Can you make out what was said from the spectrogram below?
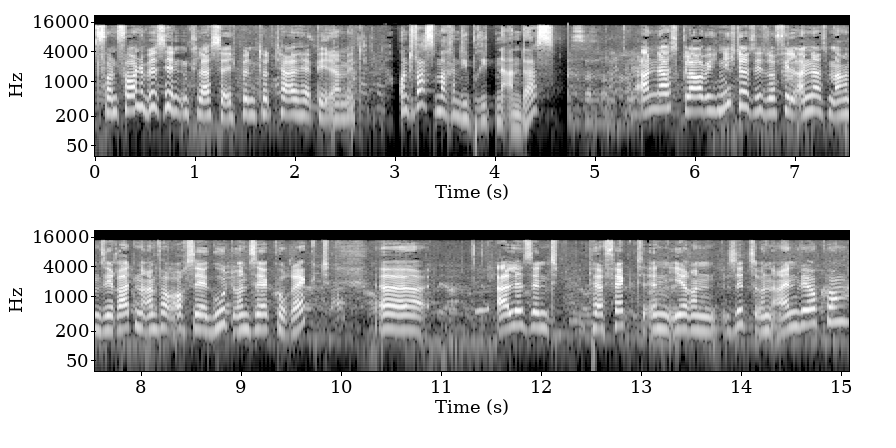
von vorne bis hinten klasse. Ich bin total happy damit. Und was machen die Briten anders? Anders glaube ich nicht, dass sie so viel anders machen. Sie raten einfach auch sehr gut und sehr korrekt. Äh, alle sind perfekt in ihren Sitz und Einwirkung.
